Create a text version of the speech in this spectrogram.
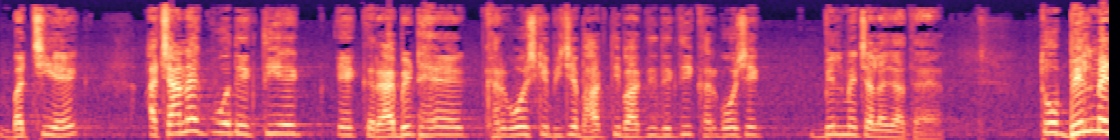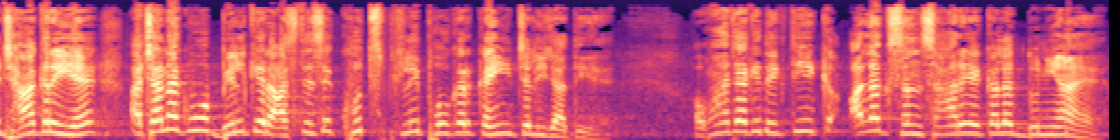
बच्ची एक। अचानक वो देखती है एक रैबिट है खरगोश के पीछे भागती भागती देखती खरगोश एक बिल में चला जाता है। तो बिल में झाँक रही है। अचानक वो बिल के रास्ते से खुद फ्लिप होकर कहीं चली जाती है। और वहाँ जाके देखती है एक अलग संसार है एक अलग दुनिया है।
